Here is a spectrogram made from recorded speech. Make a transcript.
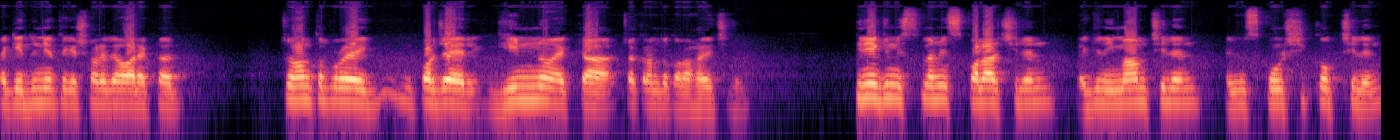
তাকে দুনিয়া থেকে সরে দেওয়ার একটা চূড়ান্ত পর্যায়ে- পর্যায়ের ঘৃণ্য একটা চক্রান্ত করা হয়েছিল। তিনি একজন ইসলামিক স্কলার ছিলেন, একজন ইমাম ছিলেন, একজন স্কুল শিক্ষক ছিলেন।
